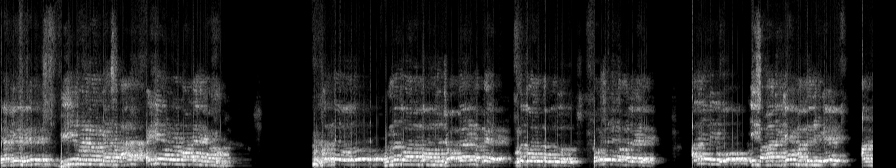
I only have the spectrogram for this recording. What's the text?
ಯಾಕೆಂದ್ರೆ ಬಿ ಮಾಡಿರೋ ಕೆಲಸ ಐ ಟಿ ಐ ಮಾಡಿರೋ ಮಾಡ್ತಾ ಇದ್ದಾರೆ ಇವತ್ತು. ಅಂತ ಒಂದು ಉನ್ನತವಾದಂತ ಒಂದು ಜವಾಬ್ದಾರಿ ಮತ್ತೆ ಉನ್ನತವಾದಂತ ಒಂದು ಕೌಶಲ್ಯ ತಮ್ಮಲ್ಲಿ ಇದೆ. ಅದನ್ನ ನೀವು ಈ ಸಮಾಜಕ್ಕೆ ಮತ್ತೆ ನಿಮಗೆ ಅರ್ಥ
